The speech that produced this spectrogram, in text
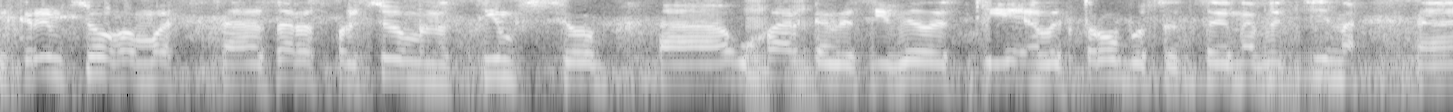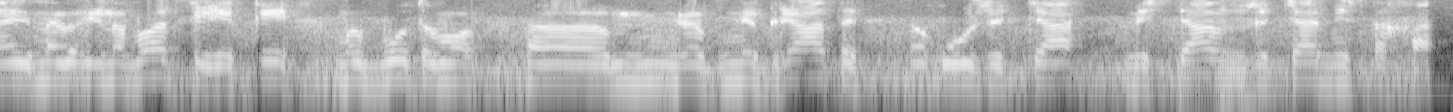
І крім цього, ми зараз працюємо над тим, щоб у Харкові з'явились і електробуси. Це інноваційна інновація, інно- які ми будемо е, внедряти у життя містян, в життя міста Харкова.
